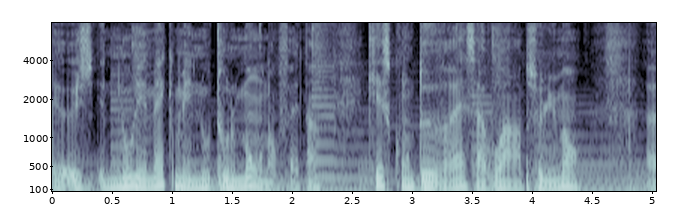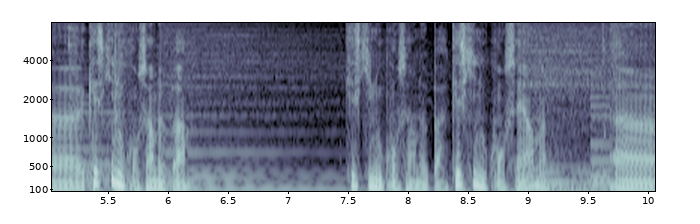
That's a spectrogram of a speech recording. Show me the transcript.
Euh, Nous les mecs, mais nous tout le monde en fait. Hein. Qu'est-ce qu'on devrait savoir absolument? Euh, Qu'est-ce qui nous concerne pas? Qu'est-ce qui nous concerne pas? Qu'est-ce qui nous concerne? Euh,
